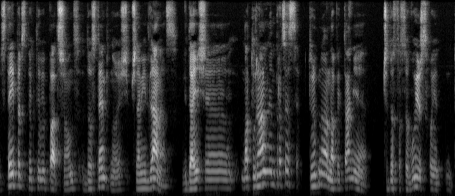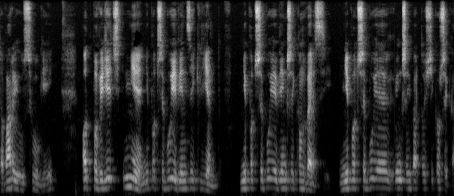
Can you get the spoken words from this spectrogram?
z tej perspektywy patrząc, dostępność, przynajmniej dla nas, wydaje się naturalnym procesem. Trudno na pytanie, czy dostosowujesz swoje towary i usługi, odpowiedzieć nie, nie potrzebuję więcej klientów, nie potrzebuję większej konwersji, nie potrzebuję większej wartości koszyka.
